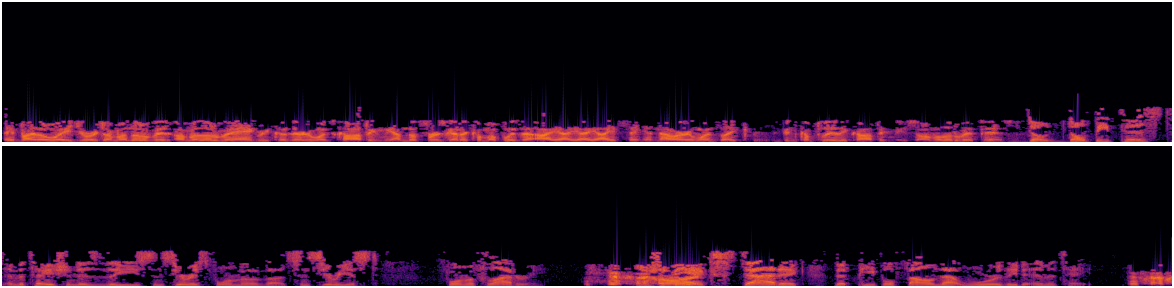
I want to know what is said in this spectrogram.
Hey, by the way, George, I'm a little bit, I'm a little bit angry because everyone's copying me. I'm the first guy to come up with the I I I I thing, and now everyone's like been completely copying me. So I'm a little bit pissed. Don't don't be pissed. Imitation is the sincerest form of uh, sincerest form of flattery. You should be ecstatic that people found that worthy to imitate.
